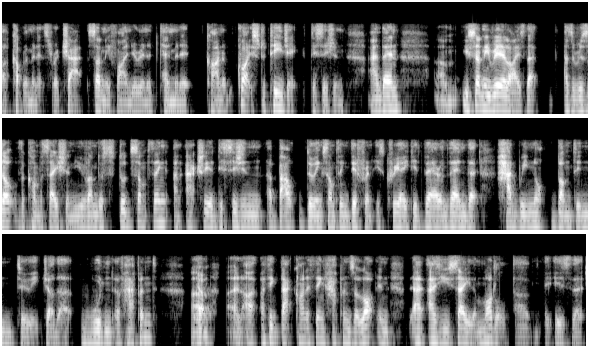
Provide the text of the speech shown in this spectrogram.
a couple of minutes for a chat suddenly find you're in a 10 minute kind of quite strategic decision. And then um, you suddenly realize that as a result of the conversation, you've understood something, and actually a decision about doing something different is created there and then that, had we not bumped into each other, wouldn't have happened. Um, yeah. And I, I, think that kind of thing happens a lot. And uh, as you say, the model uh, is that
